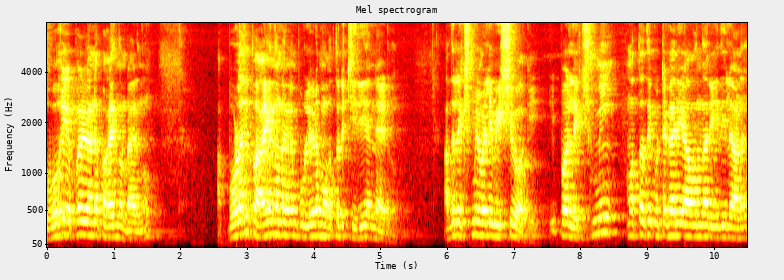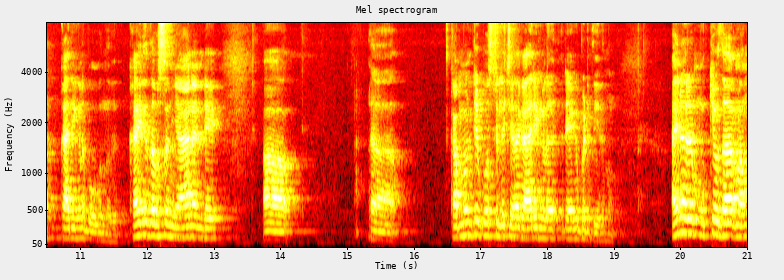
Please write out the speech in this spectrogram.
സോറി എപ്പോഴും തന്നെ പറയുന്നുണ്ടായിരുന്നു. അപ്പോളജി പറയുന്നുണ്ടെങ്കിലും പുള്ളിയുടെ മുഖത്തൊരു ചിരി തന്നെയായിരുന്നു. അത് ലക്ഷ്മി വലിയ വിഷയമാക്കി ഇപ്പോൾ ലക്ഷ്മി മൊത്തത്തിൽ കുറ്റക്കാരിയാവുന്ന രീതിയിലാണ് കാര്യങ്ങൾ പോകുന്നത്. കഴിഞ്ഞ ദിവസം ഞാൻ എന്റെ കമ്മ്യൂണിറ്റി പോസ്റ്റിൽ ചില കാര്യങ്ങൾ രേഖപ്പെടുത്തിയിരുന്നു. അതിനൊരു മുഖ്യ ഉദാഹരണം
